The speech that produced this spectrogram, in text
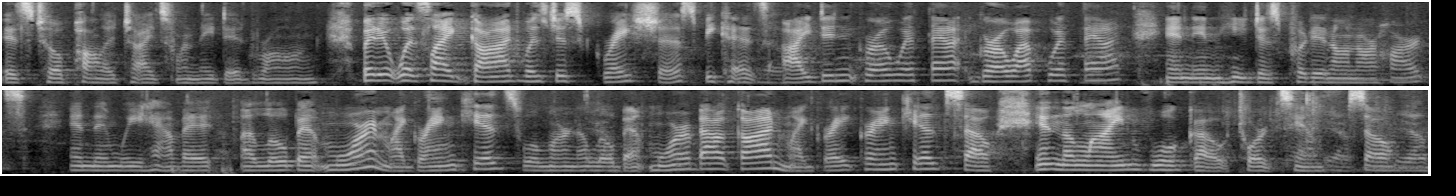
is to apologize when they did wrong. But it was like God was just gracious because I didn't grow with that, grow up with that, and then he just put it on our hearts and then we have it a little bit more and my grandkids will learn a little bit more about god my great grandkids so in the line we'll go towards him yeah. so yeah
